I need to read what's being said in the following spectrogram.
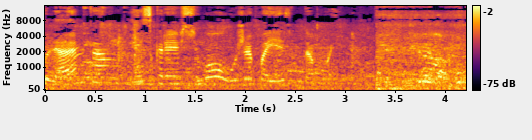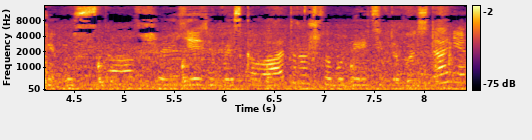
Гуляем там и, скорее всего, уже поедем домой. Эскалатору, чтобы перейти в другое здание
